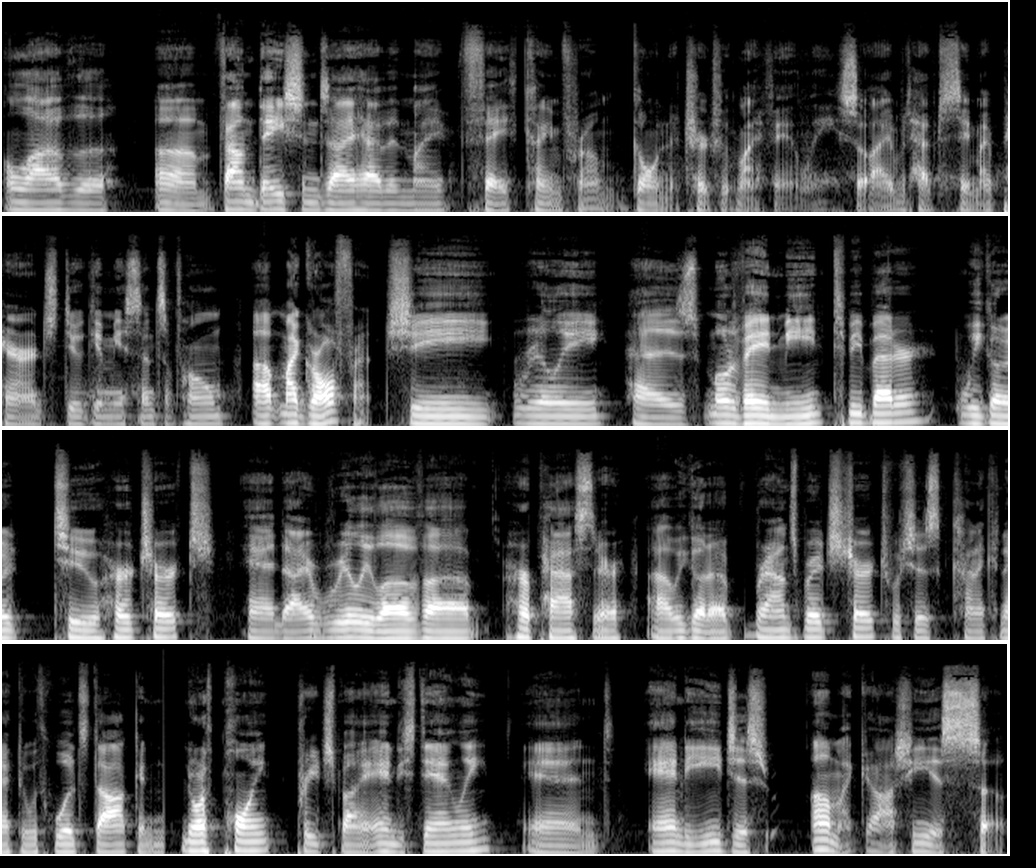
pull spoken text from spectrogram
A lot of the um, foundations I have in my faith came from going to church with my family. So I would have to say my parents do give me a sense of home. Uh, my girlfriend, she really has motivated me to be better. We go to her church. And I really love uh, her pastor. Uh, we go to Browns Bridge Church, which is kind of connected with Woodstock and North Point, preached by Andy Stanley. And Andy, he just oh my gosh, he is so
